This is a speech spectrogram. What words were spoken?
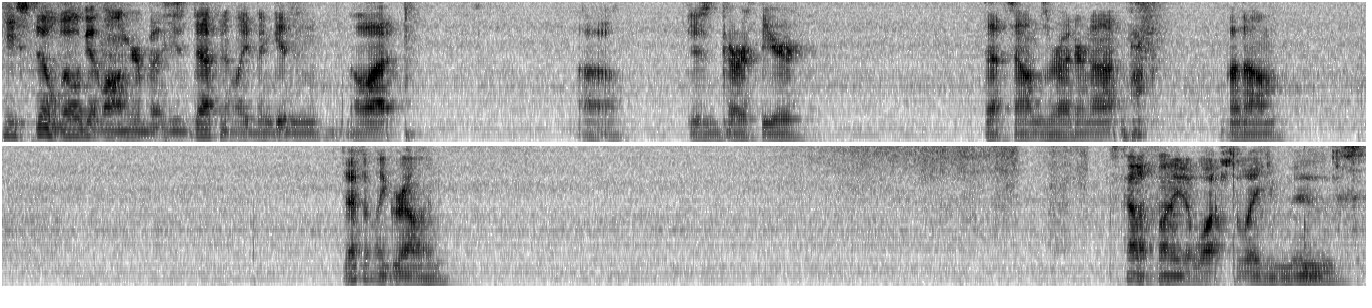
He still will get longer, but he's definitely been getting a lot uh, just girthier. If that sounds right or not. but um, definitely growing. It's kind of funny to watch the way he moves.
